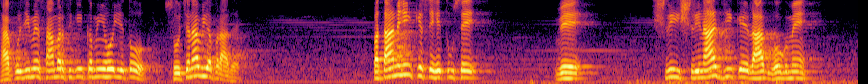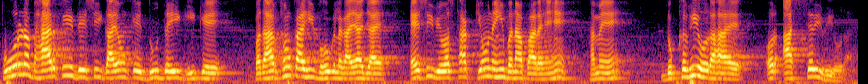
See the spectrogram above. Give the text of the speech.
ठाकुर जी में सामर्थ्य की कमी हो, ये तो सोचना भी अपराध है। पता नहीं किस हेतु से वे श्री श्रीनाथ जी के राग भोग में पूर्ण भारतीय देसी गायों के दूध दही घी के पदार्थों का ही भोग लगाया जाए, ऐसी व्यवस्था क्यों नहीं बना पा रहे हैं? हमें दुख भी हो रहा है और आश्चर्य भी हो रहा है।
